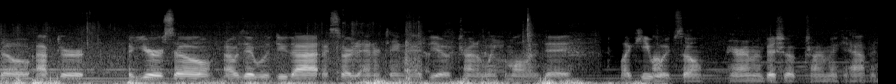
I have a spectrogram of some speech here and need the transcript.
So after a year or so, I was able to do that. I started entertaining the idea of trying to link them all in a day, like he would. So here I am in Bishop trying to make it happen.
